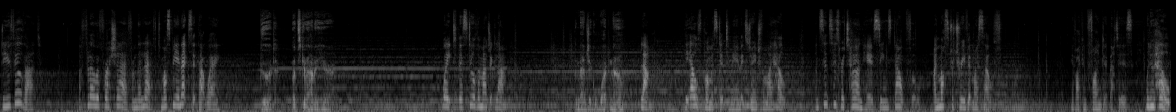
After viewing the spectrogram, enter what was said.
Do you feel that? A flow of fresh air from the left. Must be an exit that way. Good. Let's get out of here. Wait, there's still the magic lamp. The magic what now? Lamp. The elf promised it to me in exchange for my help. And since his return here seems doubtful, I must retrieve it myself. If I can find it, that is. Will you help?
